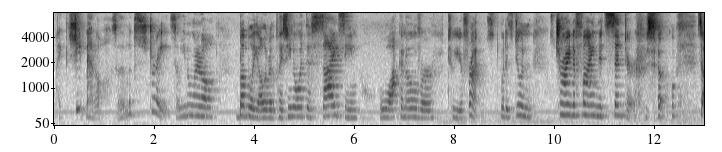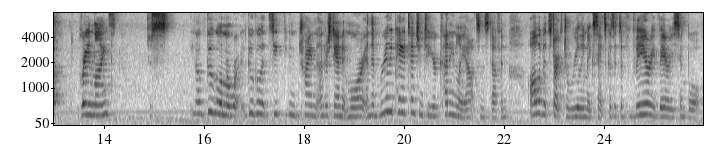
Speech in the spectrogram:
like sheet metal. So it looks straight. So you don't want it all bubbly all over the place. You don't want this side seam walking over to your front. What it's doing trying to find its center. So, so grain lines, just you know, Google them Google it, see if you can try and understand it more, and then really pay attention to your cutting layouts and stuff, and all of it starts to really make sense because it's a very, very simple,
